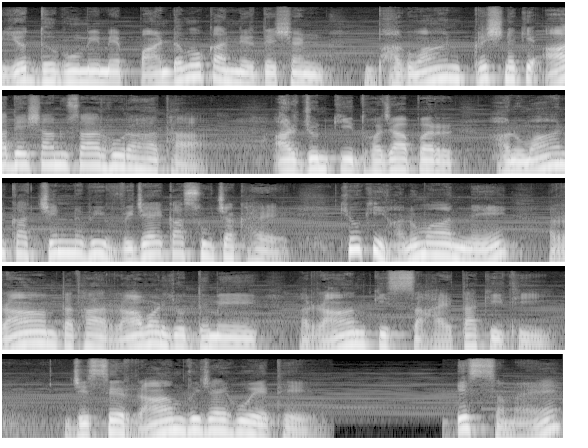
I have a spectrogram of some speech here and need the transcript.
युद्ध भूमि में पांडवों का निर्देशन भगवान कृष्ण के आदेशानुसार हो रहा था। अर्जुन की ध्वजा पर हनुमान का चिन्ह भी विजय का सूचक है, क्योंकि हनुमान ने राम तथा रावण युद्ध में राम की सहायता की थी, जिससे राम विजय हुए थे। इस समय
